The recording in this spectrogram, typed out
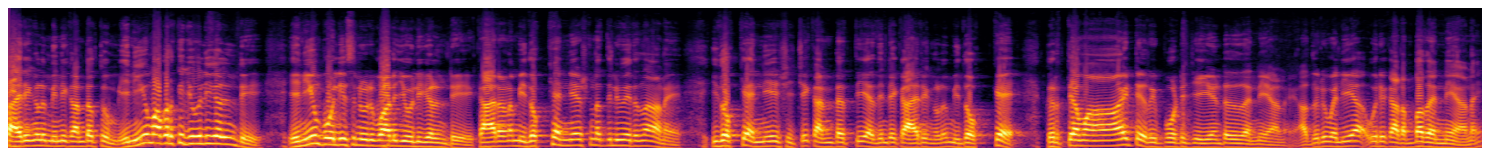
കാര്യങ്ങളും ഇനി കണ്ടെത്തും. ഇനിയും അവർക്ക് ജോലികളുണ്ട്. ഇനിയും പോലീസിന് ഒരുപാട് ജോലികളുണ്ട്. കാരണം ഇതൊക്കെ അന്വേഷണത്തിൽ വരുന്നതാണ്. ഇതൊക്കെ അന്വേഷിച്ച് കണ്ടെത്തി അതിന്റെ കാര്യങ്ങളും ഇതൊക്കെ കൃത്യമായിട്ട് റിപ്പോർട്ട് ചെയ്യേണ്ടത് തന്നെയാണ്. അതൊരു വലിയ ഒരു കടമ്പ തന്നെയാണ്.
